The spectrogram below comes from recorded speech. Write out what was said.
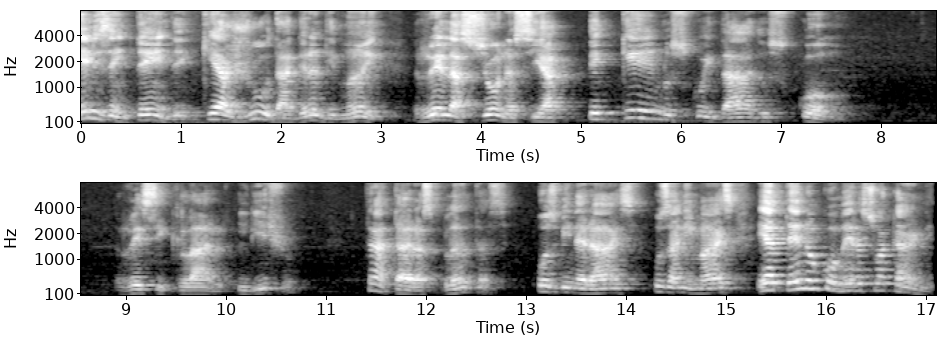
Eles entendem que a ajuda à grande mãe relaciona-se a pequenos cuidados como reciclar lixo, tratar as plantas, os minerais, os animais e até não comer a sua carne.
